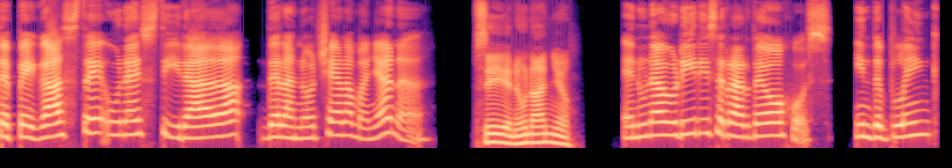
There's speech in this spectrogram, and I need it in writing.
Te pegaste una estirada de la noche a la mañana, Sí, en un año. en un abrir y cerrar de ojos, in the blink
